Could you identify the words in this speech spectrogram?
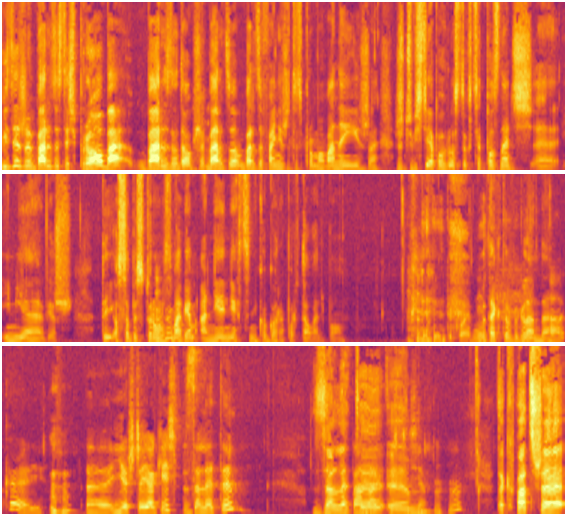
widzę że bardzo jesteś pro, ba, bardzo dobrze, bardzo, bardzo fajnie, że to jest promowane i że rzeczywiście ja po prostu chcę poznać imię, wiesz, tej osoby, z którą mhm. rozmawiam, a nie, nie chcę nikogo raportować, bo, Dokładnie. bo tak to wygląda. Okej. Okay. Mhm. E, jeszcze jakieś zalety? Zalety. um, tak patrzę.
